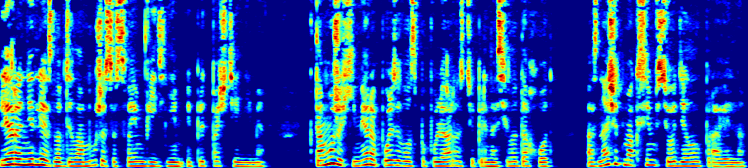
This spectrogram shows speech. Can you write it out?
Лера не лезла в дела мужа со своим видением и предпочтениями. К тому же Химера пользовалась популярностью и приносила доход, а значит Максим все делал правильно.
